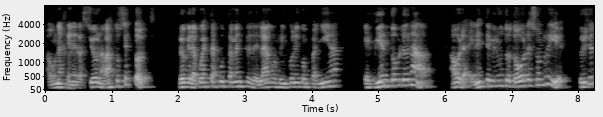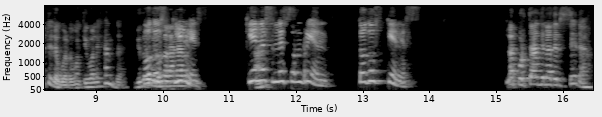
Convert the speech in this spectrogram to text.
a una generación, a vastos sectores. Creo que la apuesta justamente de Lagos, Rincón y compañía es bien doble nada. Ahora, en este minuto todo le sonríe, pero yo estoy de acuerdo contigo, Alejandra. Yo creo ¿Todos quiénes? ¿Quiénes ¿Ah? le sonríen? ¿Todos quiénes? Las portadas de la tercera.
